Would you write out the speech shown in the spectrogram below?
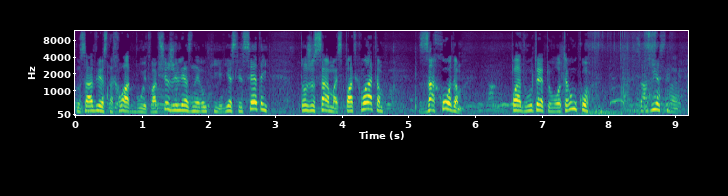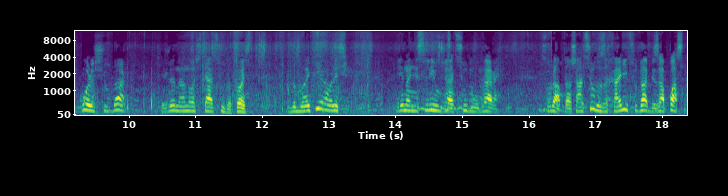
ну, соответственно, хват будет вообще железной руки. Если с этой, то же самое, с подхватом, с заходом под вот эту вот руку, соответственно, колющий удар уже наносите отсюда. То есть заблокировались и нанесли уже отсюда удары сюда, потому что отсюда заходить сюда безопасно.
